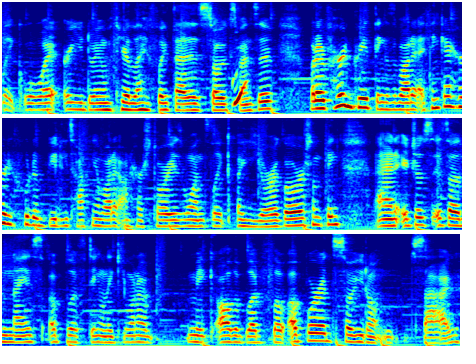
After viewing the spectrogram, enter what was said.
like what are you doing with your life like that is so expensive but i've heard great things about it i think i heard huda beauty talking about it on her stories once like a year ago or something and it just is a nice uplifting like you want to make all the blood flow upwards so you don't sag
